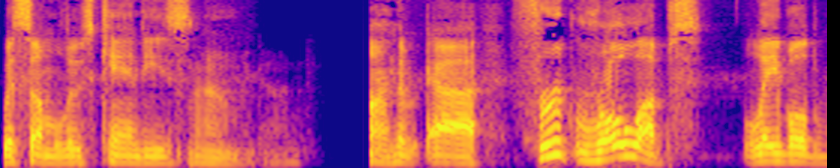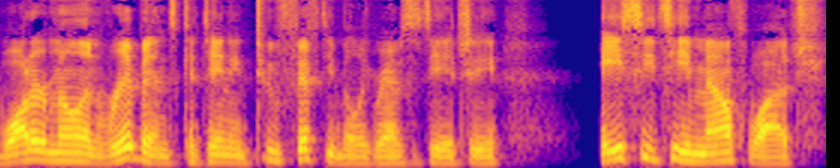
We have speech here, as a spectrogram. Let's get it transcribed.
with some loose candies. Oh my god on the uh, fruit roll ups labeled watermelon ribbons containing 250 milligrams of THC, ACT mouthwash,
